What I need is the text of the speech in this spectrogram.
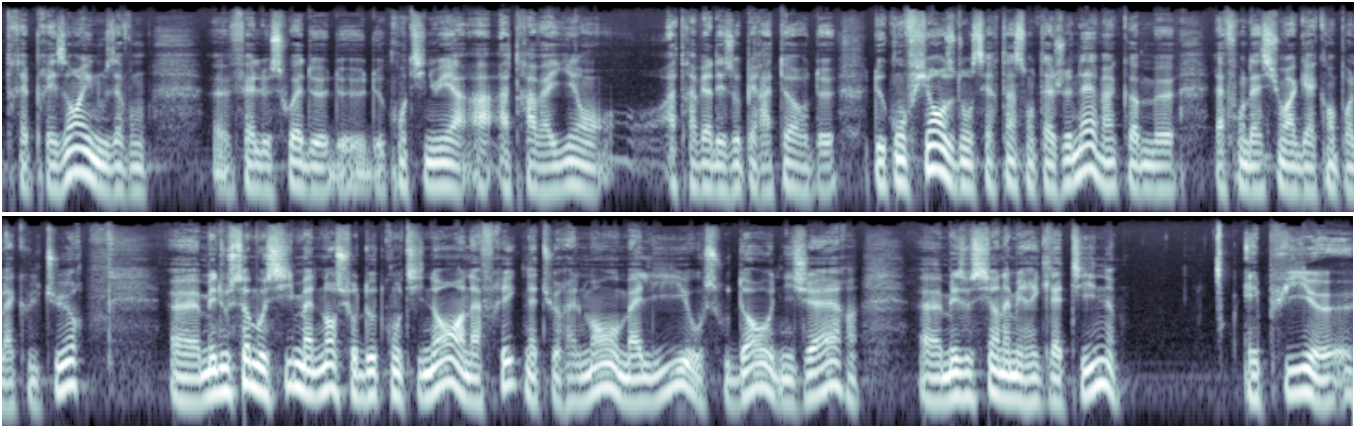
très présents et nous avons fait le souhait de, continuer à, à travailler en à travers des opérateurs de, confiance, dont certains sont à Genève, hein, comme euh, la Fondation Agacan pour la culture. Euh, mais nous sommes aussi maintenant sur d'autres continents, en Afrique naturellement, au Mali, au Soudan, au Niger, euh, mais aussi en Amérique latine. Et puis, euh,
